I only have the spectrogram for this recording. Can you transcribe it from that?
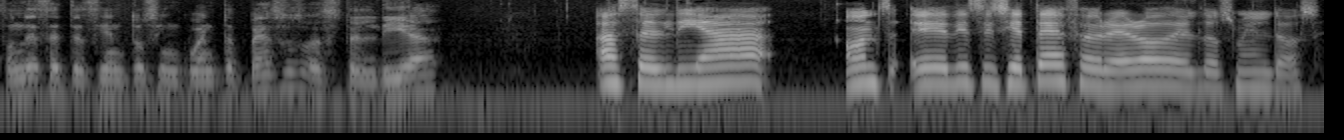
Son de 750 pesos hasta el día... Hasta el día 17 eh, de febrero del 2012.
